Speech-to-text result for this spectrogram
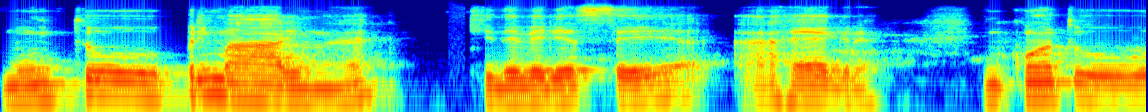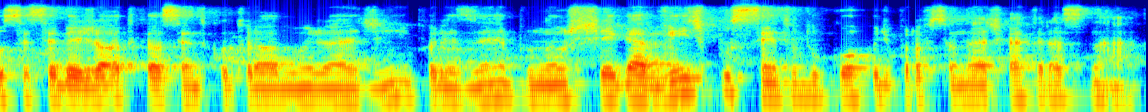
muito primário, né? Que deveria ser a regra. Enquanto o CCBJ, que é o Centro Cultural do Jardim, por exemplo, não chega a 20% do corpo de profissionais de carteira assinada.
